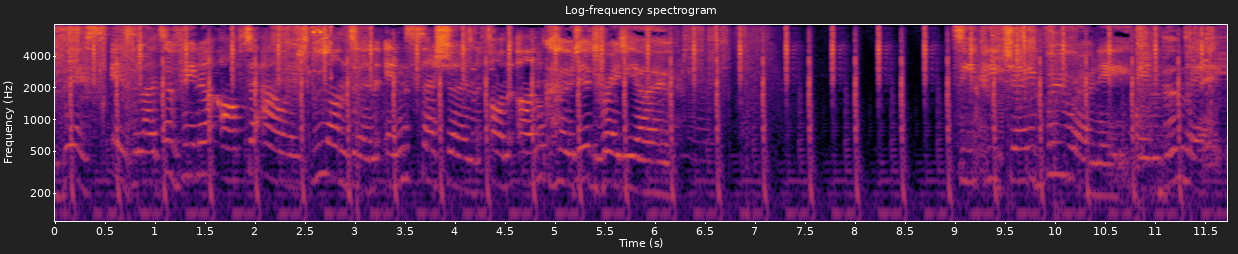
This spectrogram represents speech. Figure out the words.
This is La Divina After Hours London in session on Uncoded Radio. DPJ Buroni in the mix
